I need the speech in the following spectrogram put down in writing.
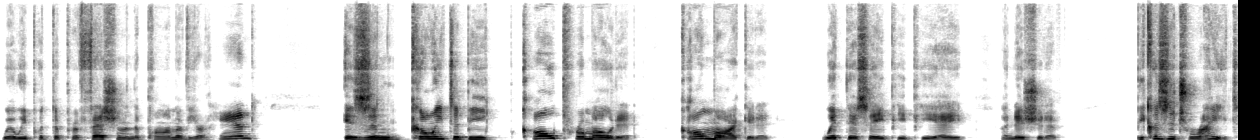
where we put the profession in the palm of your hand, is going to be co-promoted, co-marketed with this APPA initiative because it's right.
